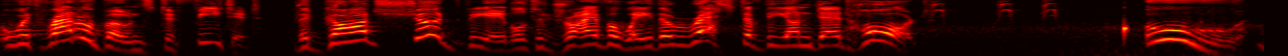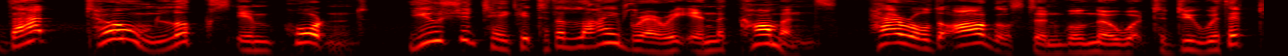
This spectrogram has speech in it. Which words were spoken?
With Rattlebones defeated, the gods should be able to drive away the rest of the undead horde. Ooh, that tome looks important. You should take it to the library in the Commons. Harold Argleston will know what to do with it.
